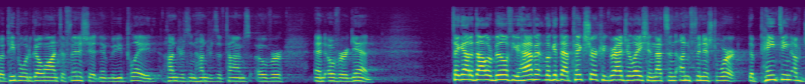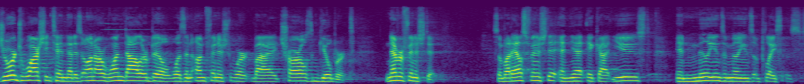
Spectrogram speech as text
But people would go on to finish it, and it would be played hundreds and hundreds of times over and over again. Take out a dollar bill if you have it. Look at that picture. Congratulations, that's an unfinished work. The painting of George Washington that is on our $1 bill was an unfinished work by Charles Gilbert. Never finished it. Somebody else finished it, and yet it got used in millions and millions of places.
